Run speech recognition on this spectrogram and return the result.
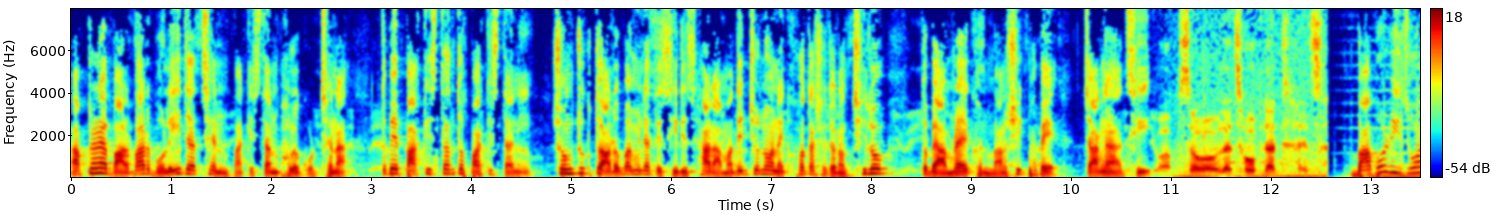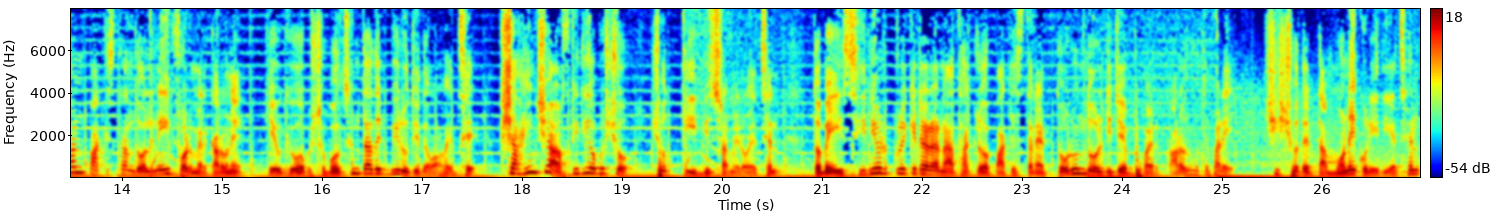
আপনারা বারবার বলেই যাচ্ছেন পাকিস্তান ভালো করছে না। তবে পাকিস্তান তো পাকিস্তানি। সংযুক্ত আরব আমিরাতে সিরিজ হার আমাদের জন্য অনেক হতাশাজনক ছিল। তবে আমরা এখন মানসিকভাবে চাঙা আছি। বাবর রিজওয়ান পাকিস্তান দলে নেই ফর্মের কারণে। কেউ কেউ অবশ্য বলছেন তাদের বিরতি দেওয়া হয়েছে। শাহিন শাহ আফ্রিদি অবশ্য সত্যি বিশ্রামে রয়েছেন। তবে এই সিনিয়র ক্রিকেটাররা না থাকলেও পাকিস্তানের তরুণ দলটি যে ভয়ের কারণ হতে পারে শিষ্যদের তা মনে করিয়ে দিয়েছেন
